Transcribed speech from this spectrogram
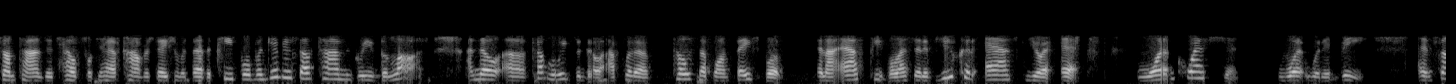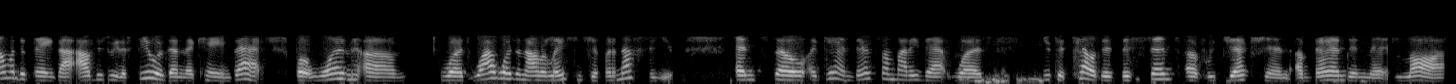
Sometimes it's helpful to have conversation with other people, but give yourself time to grieve the loss. I know uh, a couple of weeks ago I put a post up on Facebook and I asked people, I said, if you could ask your ex one question, what would it be? And some of the things, I, I'll just read a few of them that came back, but one um, was, why wasn't our relationship enough for you? And so, again, there's somebody that was, you could tell there's this sense of rejection, abandonment, loss.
